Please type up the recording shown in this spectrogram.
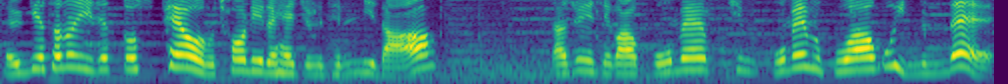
자, 여기에서는 이제 또 스페어로 처리를 해주면 됩니다. 나중에 제가 고맵, 지금 고맵을 구하고 있는데,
